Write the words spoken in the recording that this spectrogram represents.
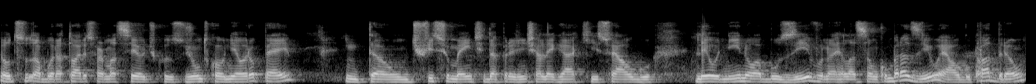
outros laboratórios farmacêuticos junto com a União Europeia. Então, dificilmente dá para a gente alegar que isso é algo leonino ou abusivo na relação com o Brasil, é algo padrão.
